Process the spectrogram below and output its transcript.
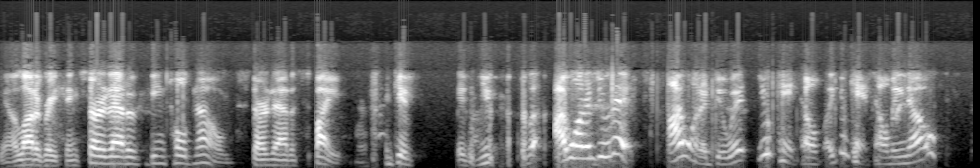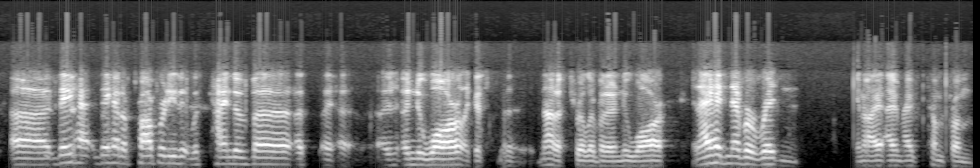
you know, a lot of great things. Started out of being told no. Started out of spite. if, if you, I want to do this. I want to do it. You can't tell like you can't tell me no. Uh, they had they had a property that was kind of a, a, a, a noir, like a not a thriller, but a noir. And I had never written. You know, I, I've come from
